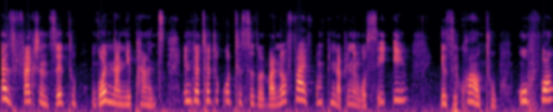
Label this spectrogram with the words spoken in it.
ezi fractions zethu ngonani phantsi. Into ethetha ukuthi sizoba no-five umphindaphinde ngo-CE is equal to u-four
